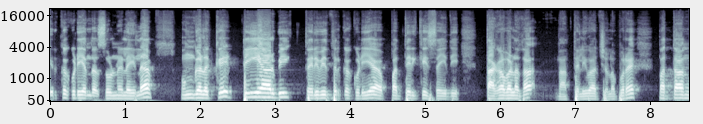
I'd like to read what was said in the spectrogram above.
இருக்கக்கூடிய அந்த சூழ்நிலையில் உங்களுக்கு டிஆர்பி தெரிவித்திருக்கக்கூடிய பத்திரிகை செய்தி. தகவலை தான் நான் தெளிவாக சொல்ல போகிறேன் பத்தாம்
